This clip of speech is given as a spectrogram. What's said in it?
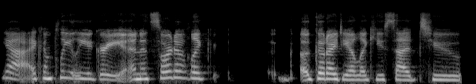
Yeah, I completely agree. And it's sort of like a good idea, like you said, to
